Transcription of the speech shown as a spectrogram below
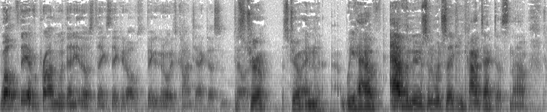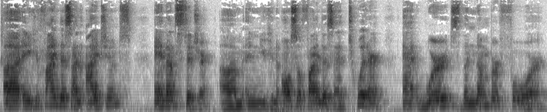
Well, if they have a problem with any of those things, they could always they could always contact us and tell It's us. true. It's true. And we have avenues in which they can contact us now. Uh, and you can find us on iTunes and on Stitcher. Um, and you can also find us at Twitter at words the number four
